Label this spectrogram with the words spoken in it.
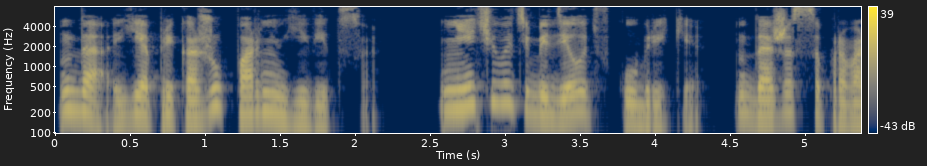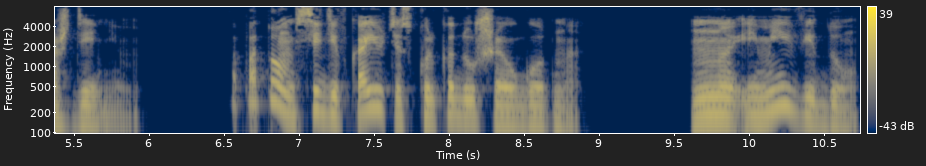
«Да, я прикажу парню явиться. Нечего тебе делать в кубрике, даже с сопровождением. А потом сиди в каюте сколько душе угодно. Но имей в виду,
